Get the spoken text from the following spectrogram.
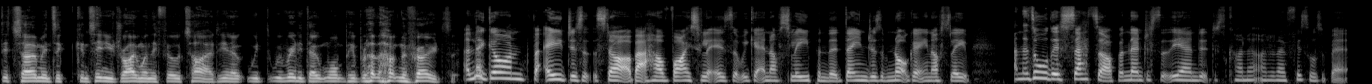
determined to continue driving when they feel tired. You know, we we really don't want people like that on the roads. And they go on for ages at the start about how vital it is that we get enough sleep and the dangers of not getting enough sleep. And there's all this setup, and then just at the end, it just kind of, I don't know, fizzles a bit.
